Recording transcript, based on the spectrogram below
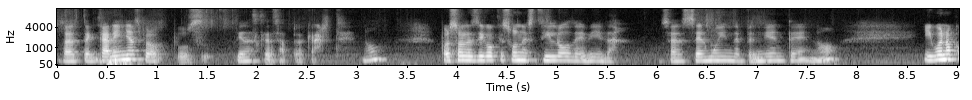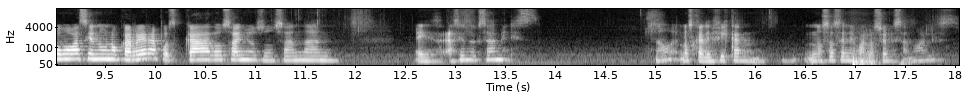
O sea, te encariñas, pero pues tienes que desapegarte, ¿no? Por eso les digo que es un estilo de vida. O sea, ser muy independiente, ¿no? Y bueno, ¿cómo va haciendo uno carrera? Pues cada dos años nos andan eh, haciendo exámenes. Nos califican, nos hacen evaluaciones anuales.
